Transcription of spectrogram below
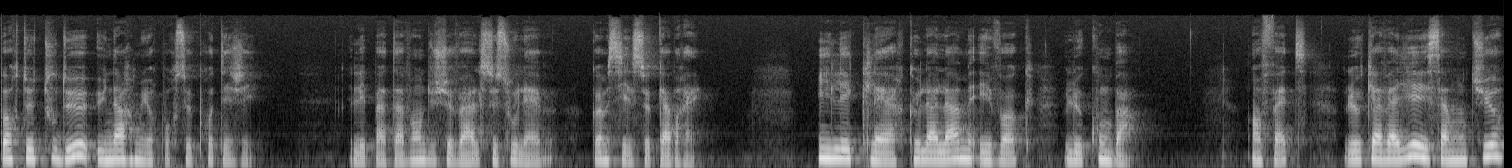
portent tous deux une armure pour se protéger. Les pattes avant du cheval se soulèvent comme s'il se cabrait. Il est clair que la lame évoque le combat en fait, le cavalier et sa monture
